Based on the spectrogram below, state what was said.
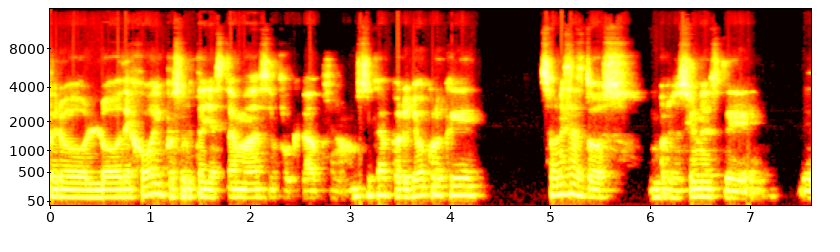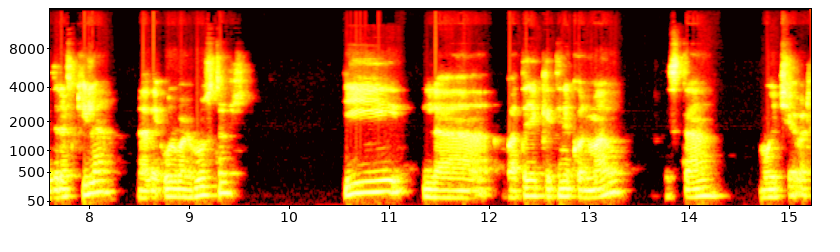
pero lo dejó y pues ahorita ya está más enfocado pues, en la música, pero yo creo que son esas dos improvisaciones de, de Dreskila, la de Urban Roosters y la batalla que tiene con Mao, está muy chévere.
